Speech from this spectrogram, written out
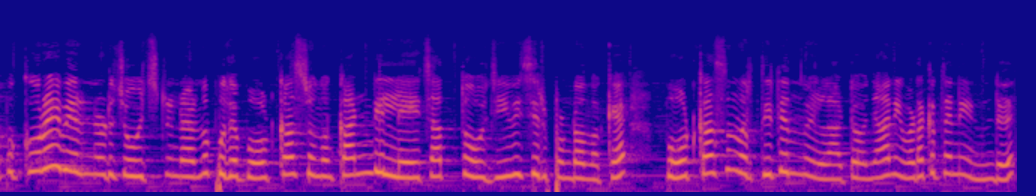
അപ്പോൾ കുറേ പേര് എന്നോട് ചോദിച്ചിട്ടുണ്ടായിരുന്നു പുതിയ പോഡ്കാസ്റ്റ് ഒന്നും കണ്ടില്ലേ? ചത്തോ? ജീവിച്ചിരിപ്പുണ്ടോ എന്നൊക്കെ പോഡ്കാസ്റ്റ് നിർത്തിയിട്ടൊന്നും ഇല്ല കേട്ടോ. ഞാൻ ഇവിടെയൊക്കെ തന്നെ ഉണ്ട്.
